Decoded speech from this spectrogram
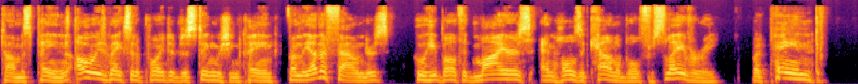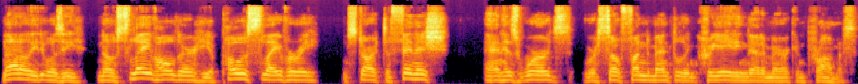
Thomas Paine and always makes it a point of distinguishing Paine from the other founders who he both admires and holds accountable for slavery. But Paine, not only was he no slaveholder, he opposed slavery from start to finish, and his words were so fundamental in creating that American promise.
